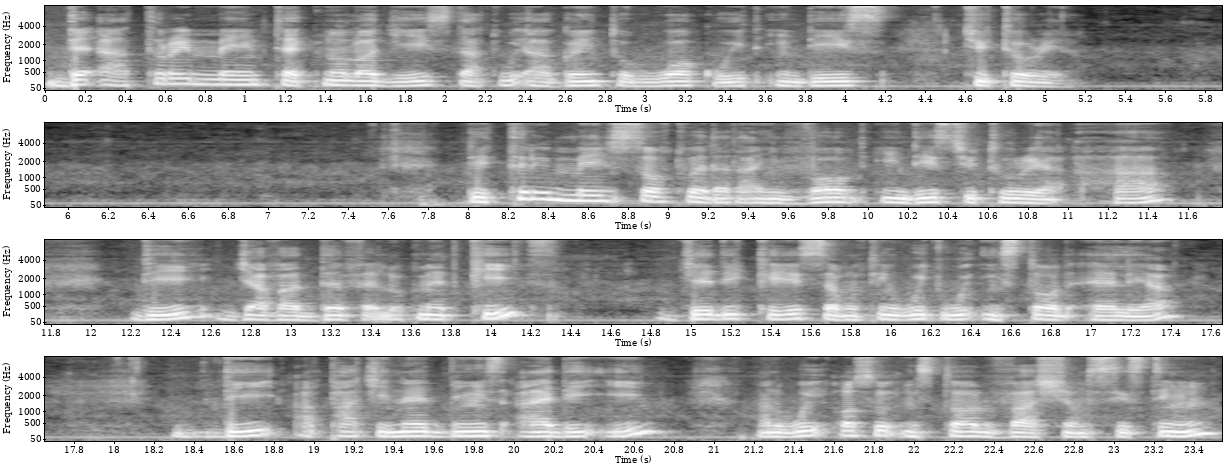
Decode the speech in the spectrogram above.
There are three main technologies that we are going to work with in this tutorial. The three main software that are involved in this tutorial are the Java Development Kit, JDK 17, which we installed earlier, the Apache NetBeans IDE, and we also installed version 16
